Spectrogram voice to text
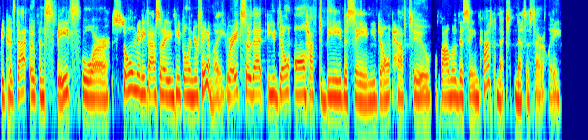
because that opens space for so many fascinating people in your family, right? So that you don't all have to be the same. You don't have to follow the same path next necessarily.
